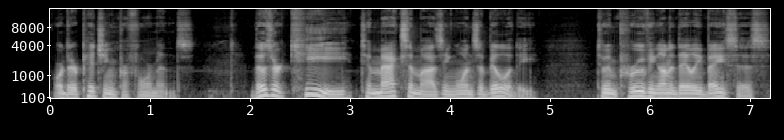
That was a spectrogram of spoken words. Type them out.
or their pitching performance. Those are key to maximizing one's ability, to improving on a daily basis,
